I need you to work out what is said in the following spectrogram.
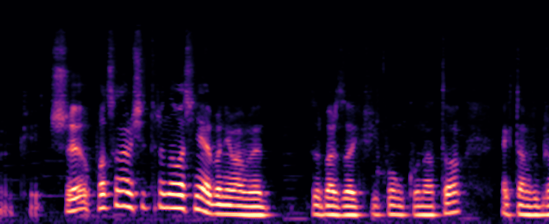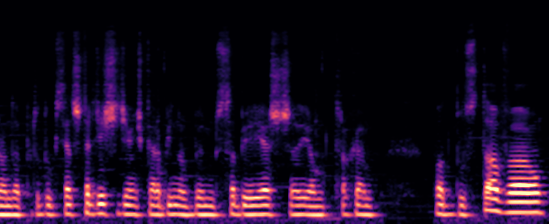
Okej. Czy opłaca nam się trenować? Nie, bo nie mamy za bardzo ekwipunku na to. Jak tam wygląda produkcja? 49 karabinów bym sobie jeszcze ją trochę podbustował.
